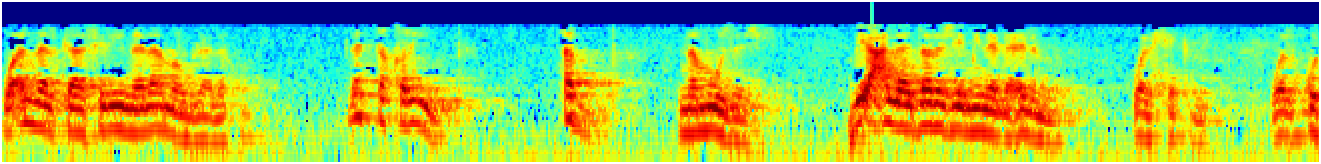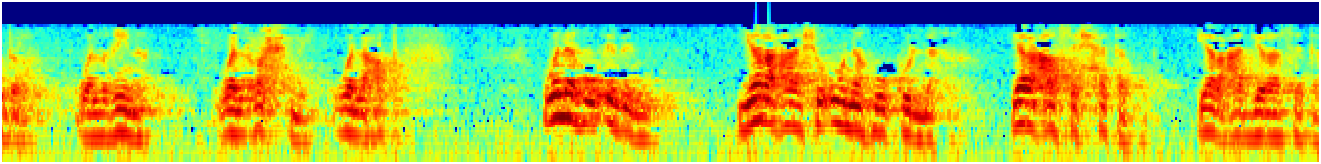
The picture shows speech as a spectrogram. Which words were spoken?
وأن الكافرين لا مولى لهم لا التقريب أب نموذجي بأعلى درجة من العلم والحكمة والقدرة والغنى والرحمة والعطف. وله ابن يرعى شؤونه كلها يرعى صحته يرعى دراسته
